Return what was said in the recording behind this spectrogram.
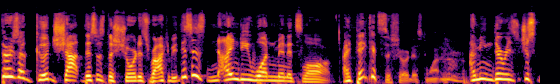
There's a good shot. This is the shortest Rocky movie. This is 91 minutes long. I think it's the shortest one. I mean, there is just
